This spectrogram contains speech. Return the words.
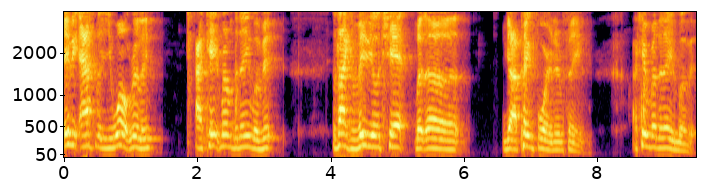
any athlete you want, really. I can't remember the name of it. It's like video chat, but uh you gotta pay for it and everything. I can't remember the name of it.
